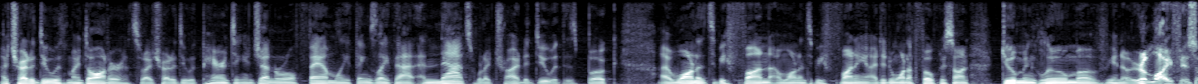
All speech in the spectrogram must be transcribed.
i try to do with my daughter. That's what i try to do with parenting in general family things like that. And that's what i try to do with this book. I wanted to be fun. I wanted to be funny. I didn't want to focus on doom and gloom of you know your life is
